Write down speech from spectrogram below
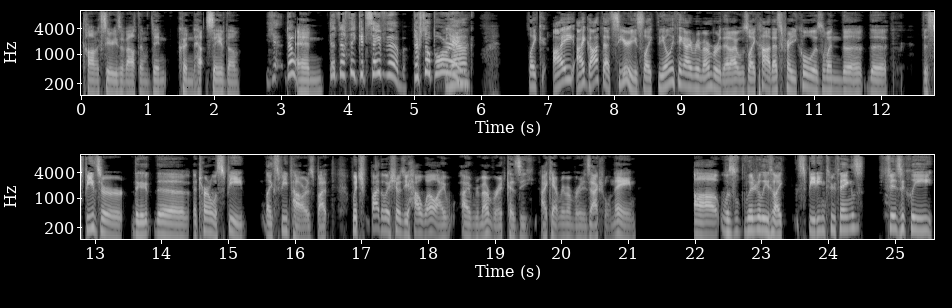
comic series about them didn't couldn't save them, Yeah, no, and th- nothing could save them. They're so boring. Yeah. Like I I got that series. Like the only thing I remember that I was like, huh, that's pretty cool is when the the the speeds are the the Eternal speed like speed powers, but which by the way shows you how well I I remember it because I can't remember his actual name. Uh, was literally like speeding through things, physically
